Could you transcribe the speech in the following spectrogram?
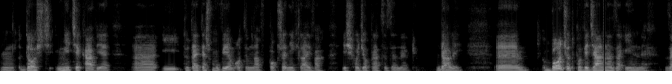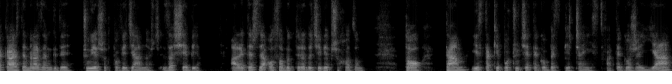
mm, dość nieciekawie. I tutaj też mówiłem o tym na, w poprzednich live'ach, jeśli chodzi o pracę z energią. Dalej. Bądź odpowiedzialna za innych. Za każdym razem, gdy czujesz odpowiedzialność za siebie, ale też za osoby, które do ciebie przychodzą, to tam jest takie poczucie tego bezpieczeństwa, tego, że ja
